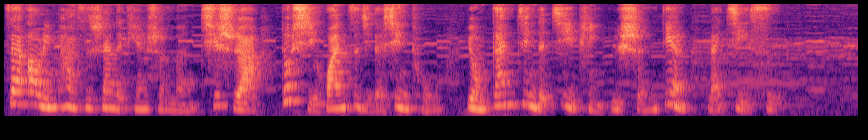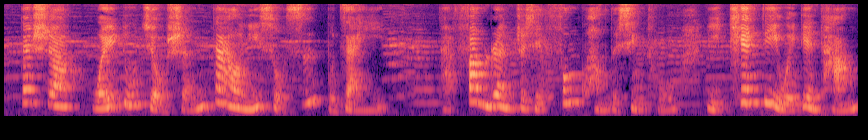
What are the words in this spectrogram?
在奥林帕斯山的天神们，其实啊，都喜欢自己的信徒用干净的祭品与神殿来祭祀。但是啊，唯独酒神戴奥尼索斯不在意，他放任这些疯狂的信徒以天地为殿堂，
